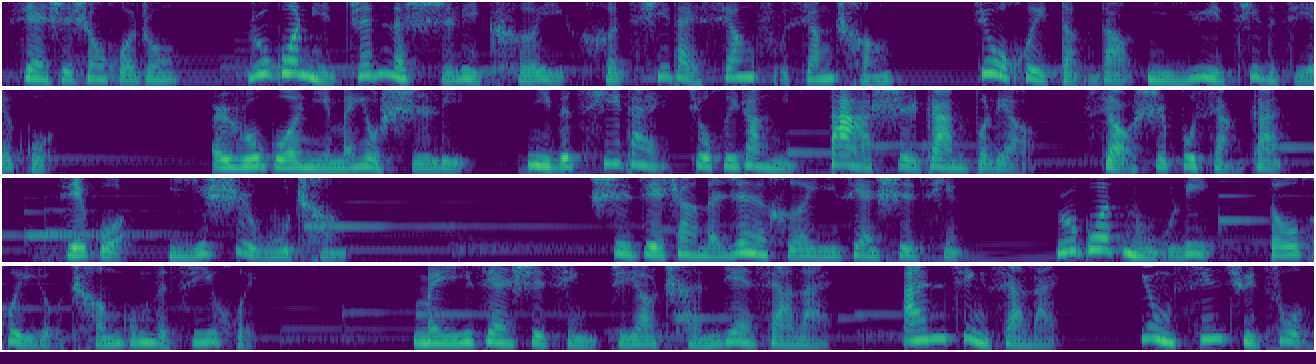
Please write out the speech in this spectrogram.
现实生活中，如果你真的实力可以和期待相辅相成，就会等到你预期的结果；而如果你没有实力，你的期待就会让你大事干不了，小事不想干，结果一事无成。世界上的任何一件事情。”如果努力，都会有成功的机会。每一件事情，只要沉淀下来，安静下来，用心去做，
